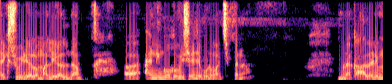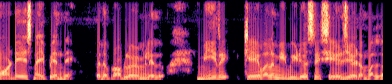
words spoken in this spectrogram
next వీడియోలో మళ్ళీ కలుద్దాం. Uh, అండ్ ఇంకొక విషయం చెప్పడం మర్చిపోయినా. ఇప్పుడు నాకు ఆల్రెడీ మోటివేషన్ అయిపోయింది. పెద్ద ప్రాబ్లం ఏం లేదు. మీరు కేవలం ఈ వీడియోస్ని షేర్ చేయడం వల్ల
